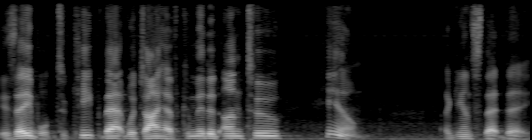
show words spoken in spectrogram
is able to keep that which I have committed unto him against that day.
